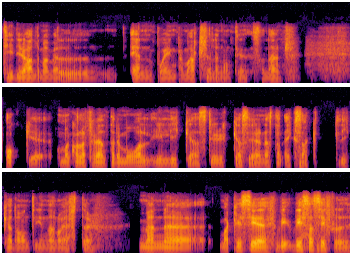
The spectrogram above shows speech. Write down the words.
Tidigare hade man väl en poäng per match eller någonting sådant. Och eh, om man kollar förväntade mål i lika styrka så är det nästan exakt likadant innan och efter. Men eh, man kan ju se vissa siffror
